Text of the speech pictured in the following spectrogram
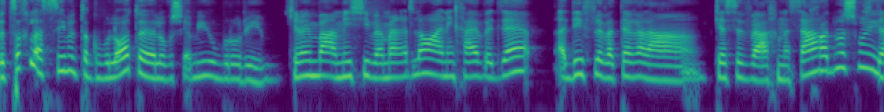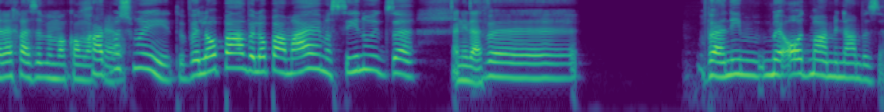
וצריך לשים את הגבולות האלו ושהם יהיו ברורים. כאילו אם באה מישהי ואומרת לא אני חייב את זה עדיף לוותר על הכסף וההכנסה. חד משמעית. שתלך לעשות במקום חד אחר. חד משמעית. ולא פעם ולא פעמיים עשינו את זה. אני יודעת. ו... ואני מאוד מאמינה בזה.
